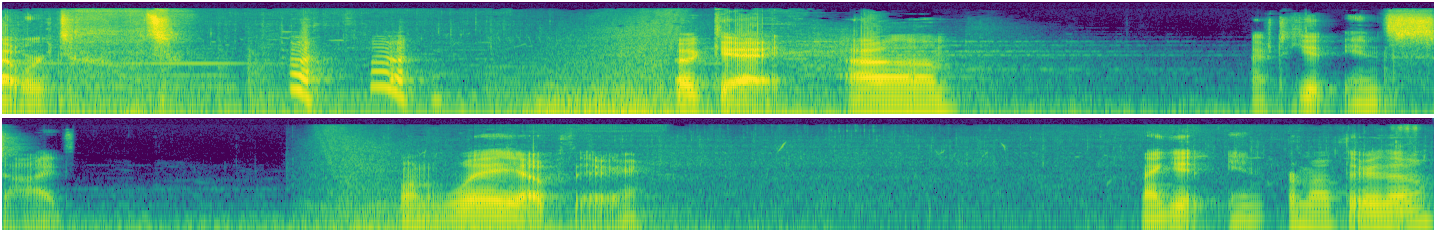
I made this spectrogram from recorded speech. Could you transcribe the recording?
That worked out. okay. Um I have to get inside. One way up there. Can I get in from up there though?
